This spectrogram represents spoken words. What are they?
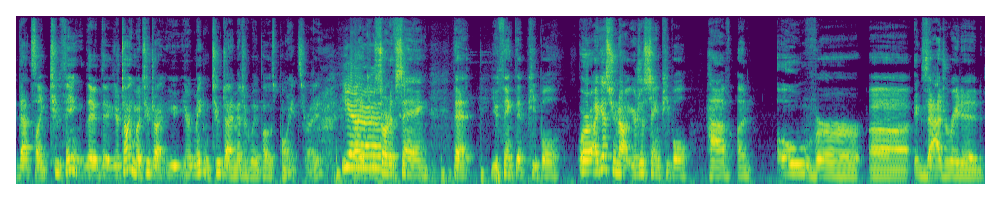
that's like two things. They're, they're- you're talking about two. Di- you, you're making two diametrically opposed points, right? Yeah. Like you're sort of saying that you think that people, or I guess you're not. You're just saying people have an over uh, exaggerated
